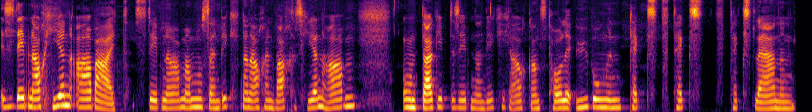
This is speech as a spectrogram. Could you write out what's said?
es ist eben auch Hirnarbeit. Es ist eben, man muss ein wirklich dann auch ein waches Hirn haben. Und da gibt es eben dann wirklich auch ganz tolle Übungen, Text, Text, Text lernen.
